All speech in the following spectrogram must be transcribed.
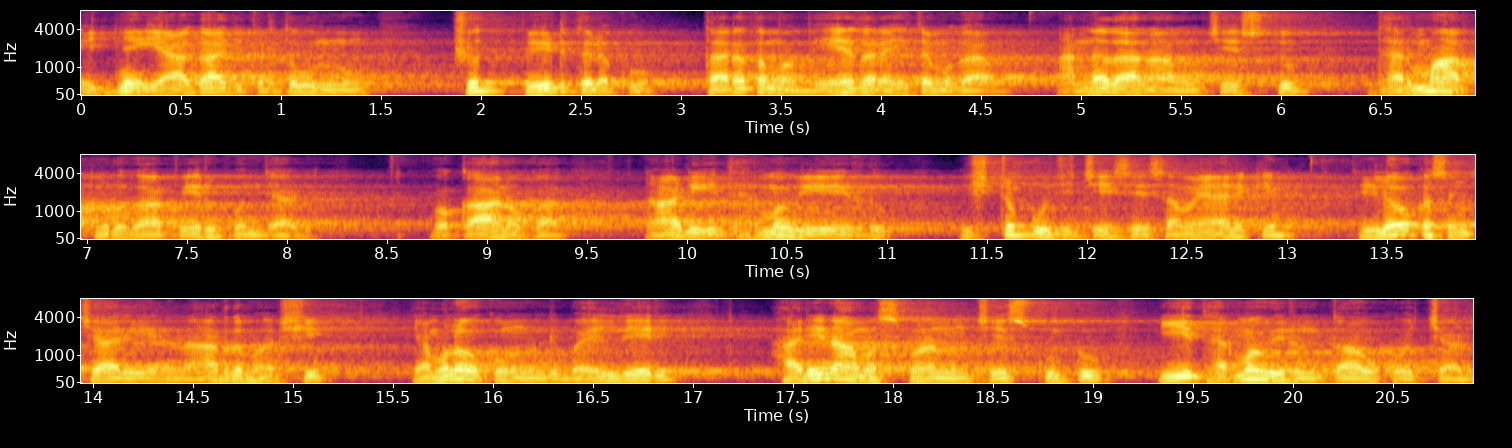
యజ్ఞ యాగాది క్రతువులను క్షుత్పీడితులకు తరతమ భేదరహితముగా అన్నదానాలను చేస్తూ ధర్మాత్ముడుగా పేరు పొందాడు. ఒకనొక నాడి ధర్మవీరుడు విష్ణు పూజ చేసే సమయానికి త్రిలోక సంచారి అయిన నారద మహర్షి యమలోకం నుండి బయలుదేరి హరినామస్మరణం చేసుకుంటూ ఈ ధర్మవీరుని తావుకు వచ్చాడు.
